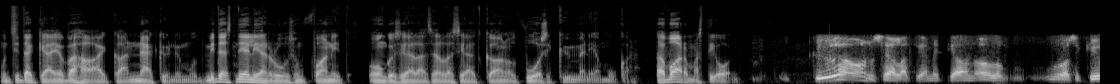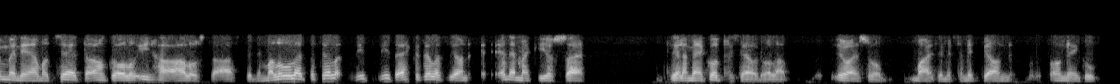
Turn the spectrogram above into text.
mutta sitäkään ei ole vähän aikaan näkynyt. Mutta mitäs neljän ruusun fanit, onko siellä sellaisia, jotka on ollut vuosikymmeniä mukana? Tai varmasti on. Kyllä on sellaisia, mitkä on ollut vuosikymmeniä, mutta se, että onko ollut ihan alusta asti, niin mä luulen, että sella, niitä ehkä sellaisia on enemmänkin jossain siellä meidän kotiseudulla Joensuun maisemissa, mitkä on, on niin kuin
